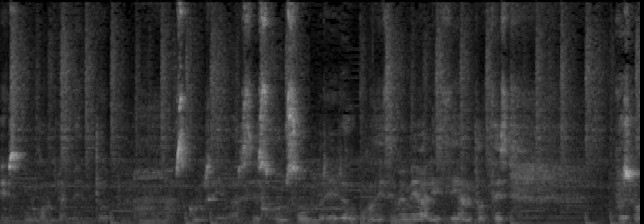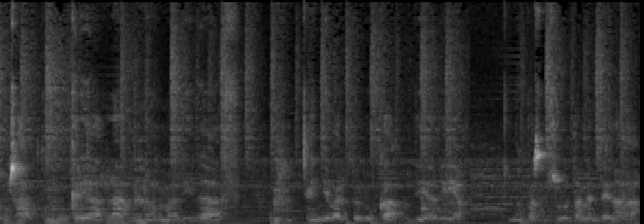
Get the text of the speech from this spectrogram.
es un complemento más, como si llevases un sombrero, como dice mi amiga entonces pues vamos a mm, crear la normalidad en llevar peluca día a día. No pasa absolutamente nada.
